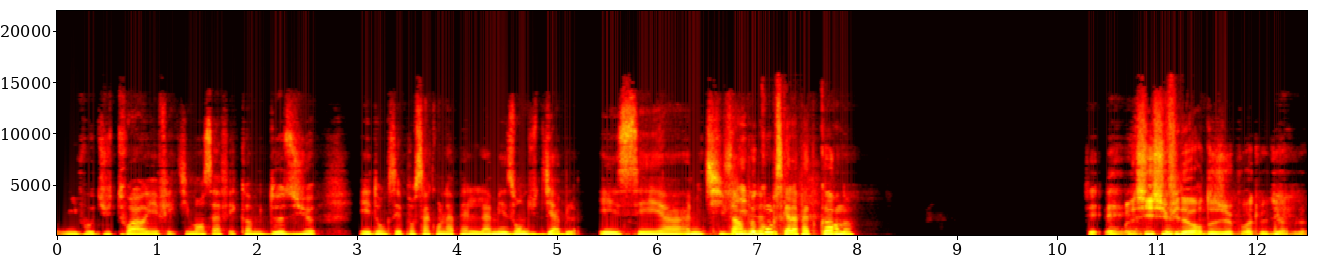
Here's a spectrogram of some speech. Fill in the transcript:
au niveau du toit et effectivement, ça fait comme deux yeux. Et donc, c'est pour ça qu'on l'appelle la maison du diable. Et c'est euh, Amityville. C'est un peu con parce qu'elle a pas de cornes. Eh, Bah, S'il suffit d'avoir deux yeux pour être le diable.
